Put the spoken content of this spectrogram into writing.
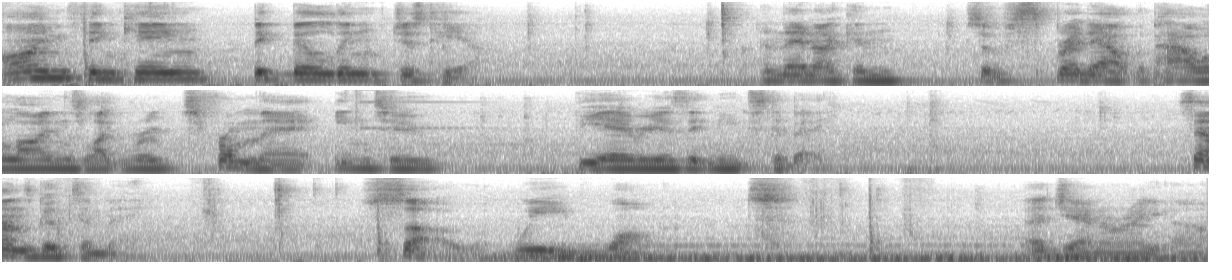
I'm thinking big building just here. And then I can sort of spread out the power lines like roots from there into the areas it needs to be. Sounds good to me. So, we want a generator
